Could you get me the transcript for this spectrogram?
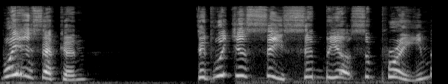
Wait a second. Did we just see symbiote supreme?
